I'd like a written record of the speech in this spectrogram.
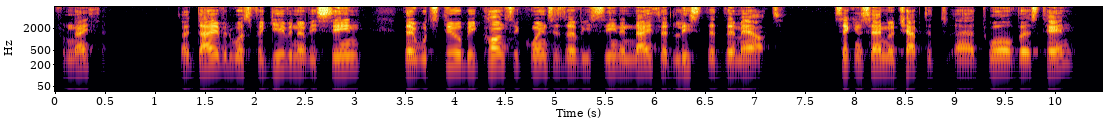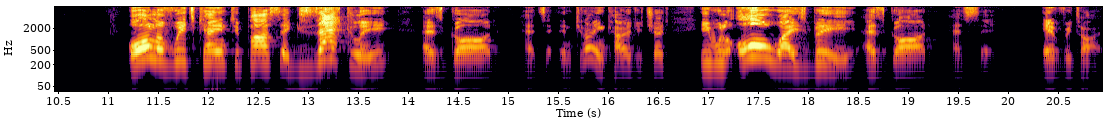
from Nathan. So David was forgiven of his sin. There would still be consequences of his sin, and Nathan listed them out. 2 Samuel chapter uh, 12, verse 10. All of which came to pass exactly as God had said. And can I encourage you, church? It will always be as God has said, every time.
